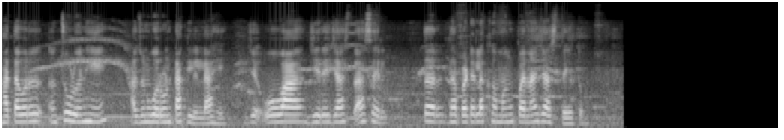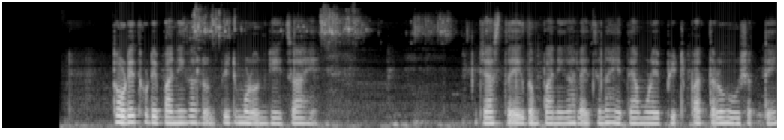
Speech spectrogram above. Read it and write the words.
हातावर चोळून ही अजून वरून टाकलेलं आहे. जे ओवा जिरे जास्त असेल तर धपाट्याला खमंगपणा जास्त येतो. थोडे थोडे पाणी घालून पीठ मळून घ्यायचं आहे. जास्त एकदम पाणी घालायचं नाही त्यामुळे पीठ पातळ होऊ शकते.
